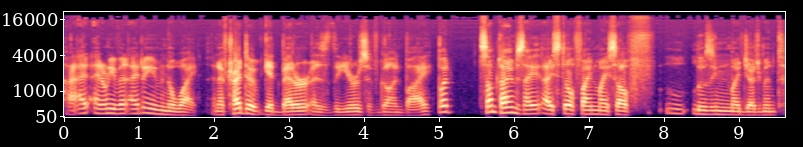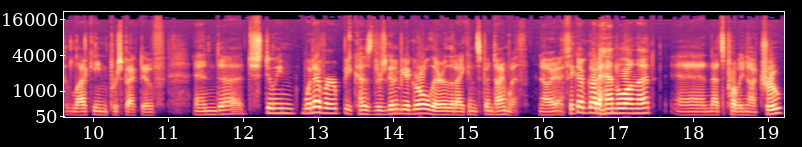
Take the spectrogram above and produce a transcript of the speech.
I, I don't even I don't even know why. And I've tried to get better as the years have gone by, but sometimes I, I still find myself losing my judgment, lacking perspective, and uh, just doing whatever because there's going to be a girl there that I can spend time with. Now, I think I've got a handle on that, and that's probably not true,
